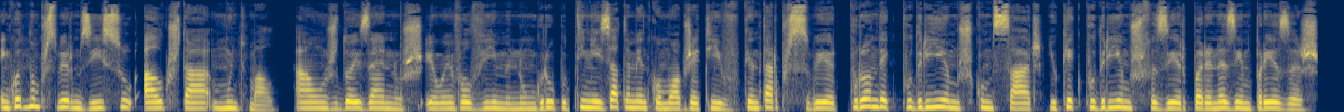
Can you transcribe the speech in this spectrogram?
enquanto não percebermos isso, algo está muito mal. Há uns dois anos eu envolvi-me num grupo que tinha exatamente como objetivo tentar perceber por onde é que poderíamos começar e o que é que poderíamos fazer para nas empresas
